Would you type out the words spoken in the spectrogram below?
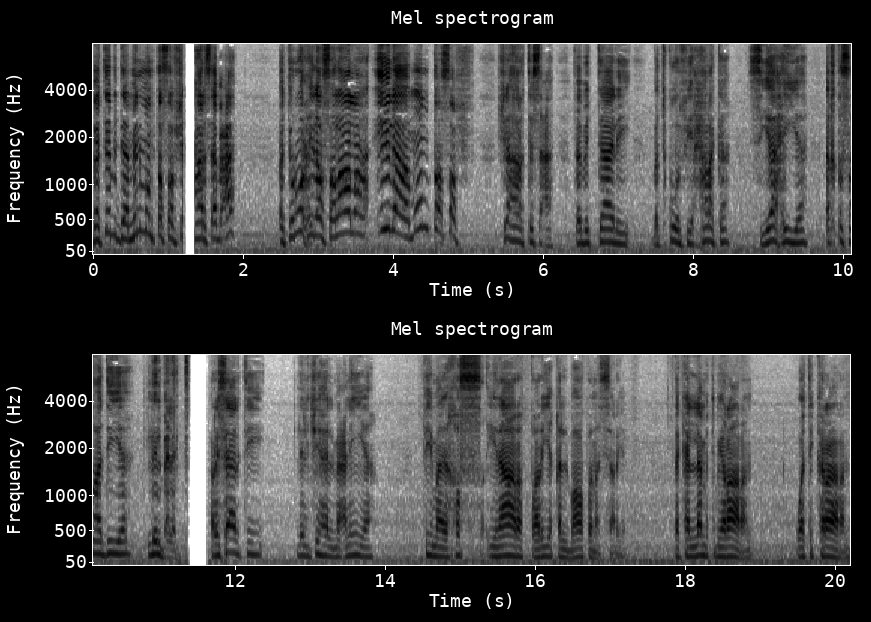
بتبدأ من منتصف شهر سبعة تروح إلى صلالة إلى منتصف شهر تسعة فبالتالي بتكون في حركة سياحية اقتصادية للبلد. رسالتي للجهة المعنية فيما يخص إنارة طريق الباطن السريع. تكلمت مرارا وتكرارا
